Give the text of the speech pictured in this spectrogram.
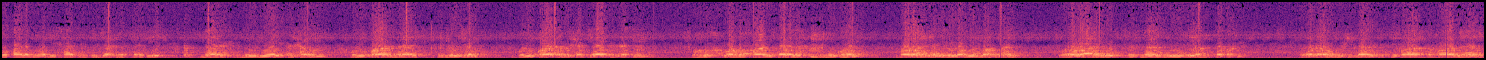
وقال ابن أبي حاتم في الجرح والتعديل مالك بن الجويد الحضرمي ويقال مالك بن الجود ويقال أبو الحجاج الأسلمي وهو وهو خال سلمة بن كهيل روى عن علي رضي الله عنه وروى عنه عثمان بن المغيرة الثقفي وذكره ابن حبان في الثقات فقال مالك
